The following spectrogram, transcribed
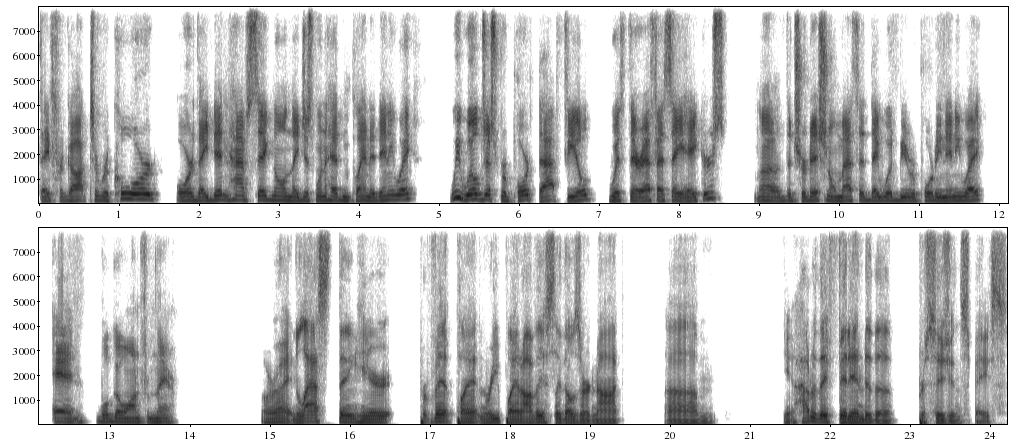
they forgot to record or they didn't have signal and they just went ahead and planted anyway. We will just report that field with their FSA acres, uh, the traditional method they would be reporting anyway, and we'll go on from there. All right. And last thing here prevent, plant, and replant. Obviously, those are not, um, you know, how do they fit into the precision space?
